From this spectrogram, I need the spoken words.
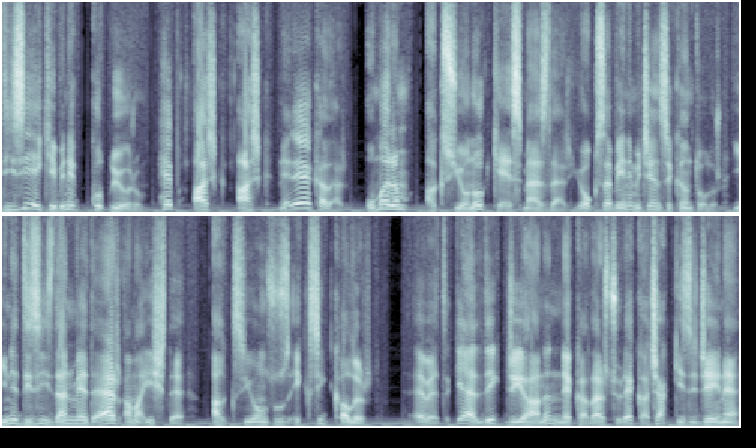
Dizi ekibini kutluyorum. Hep aşk aşk nereye kadar? Umarım aksiyonu kesmezler. Yoksa benim için sıkıntı olur. Yine dizi izlenmeye değer ama işte aksiyonsuz eksik kalır. Evet geldik Cihan'ın ne kadar süre kaçak gezeceğine.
